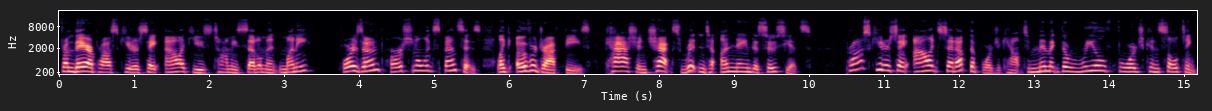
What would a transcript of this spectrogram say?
From there, prosecutors say Alex used Tommy's settlement money for his own personal expenses, like overdraft fees, cash, and checks written to unnamed associates. Prosecutors say Alex set up the Forge account to mimic the real Forge Consulting,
